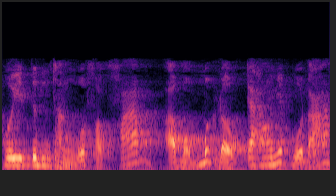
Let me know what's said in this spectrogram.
huy tinh thần của phật pháp ở một mức độ cao nhất của nó.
